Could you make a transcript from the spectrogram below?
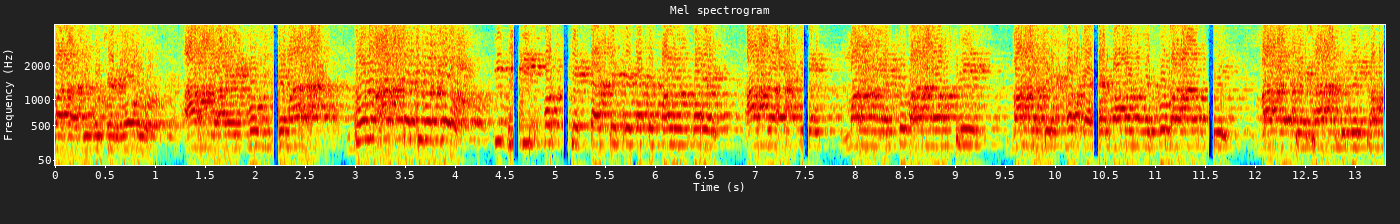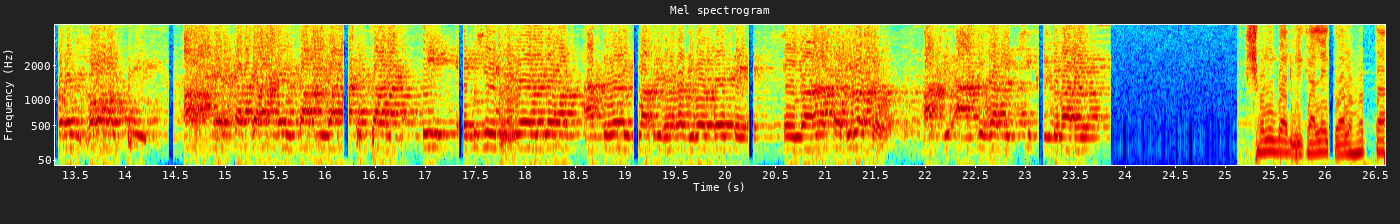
বাধা দিবসের মতো আমরা পঁচিশে মার্চ গণহত্যা দিবসও পৃথিবীর প্রত্যেকটা দেশে যাতে পালন করে। আমরা আজকে মাননীয় প্রধানমন্ত্রী বাংলাদেশ সরকারের মাননীয় প্রধানমন্ত্রী বাংলাদেশ আওয়ামী লীগের সংগঠনের সভাপতি আপনার কাছে আমরা এই দাবি রাখতে চাই। এই একুশে ফেব্রুয়ারি যেমন আন্তর্জাতিক মাতৃভাষা দিবস হয়েছে এই গণহত্যা দিবসও আজকে- আন্তর্জাতিক স্বীকৃতি পাবে শনিবার বিকালে গণহত্যা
